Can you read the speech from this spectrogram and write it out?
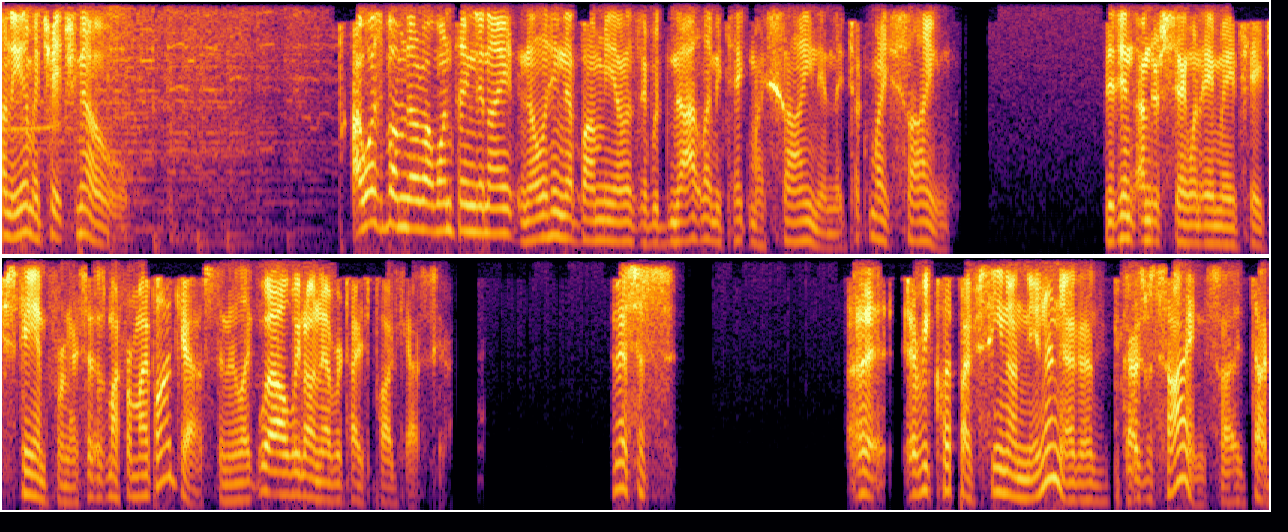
On the MHH No. I was bummed out about one thing tonight, and the only thing that bummed me out is they would not let me take my sign in. They took my sign. They didn't understand what MHH stand for, and I said it was my for my podcast, and they're like, "Well, we don't advertise podcasts here." And that's just uh, every clip I've seen on the internet are guys with signs. So I thought,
